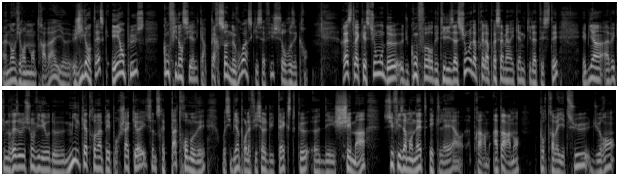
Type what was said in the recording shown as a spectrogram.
un environnement de travail euh, gigantesque et en plus confidentiel, car personne ne voit ce qui s'affiche sur vos écrans. Reste la question de, du confort d'utilisation et d'après la presse américaine qui l'a testé, eh avec une résolution vidéo de 1080p pour chaque œil, ce ne serait pas trop mauvais, aussi bien pour l'affichage du texte que euh, des schémas suffisamment nets et clairs apparemment pour travailler dessus durant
